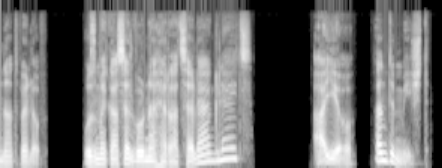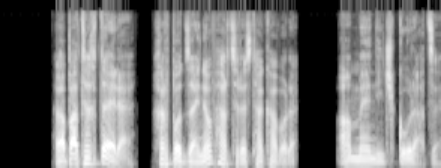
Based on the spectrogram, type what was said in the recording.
գունատվելով։ Ուզում եք ասել, որ նա հեռացել է Անգլիայից։ Այո, ընդմիշտ։ Հապա թղթերը, խրպոտ ձայնով հարցրեց թակավորը։ Ամեն ինչ կորած է։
